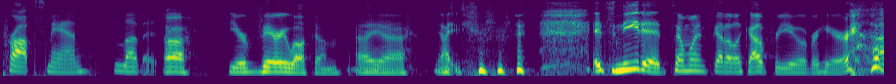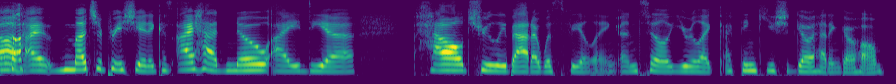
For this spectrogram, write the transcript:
props, man. Love it. Ah, uh, you're very welcome. I, uh, I, it's needed. Someone's got to look out for you over here. uh, I much appreciate it because I had no idea how truly bad I was feeling until you were like, I think you should go ahead and go home.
